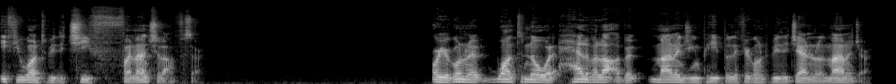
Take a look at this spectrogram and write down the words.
if you want to be the chief financial officer. Or you're going to want to know a hell of a lot about managing people if you're going to be the general manager.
